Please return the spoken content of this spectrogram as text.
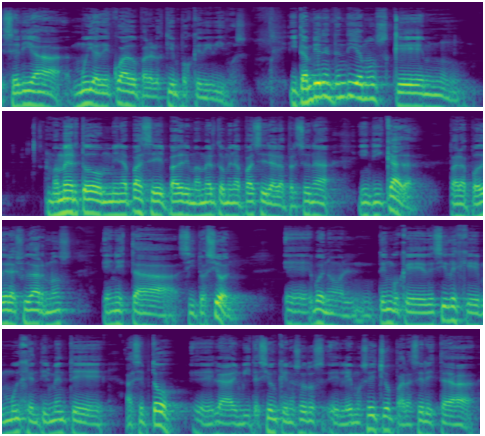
sería muy adecuado para los tiempos que vivimos. Y también entendíamos que mm, Mamerto Menapace, el padre Mamerto Menapace, era la persona indicada para poder ayudarnos en esta situación. Eh, bueno, tengo que decirles que muy gentilmente aceptó eh, la invitación que nosotros eh, le hemos hecho para hacer esta,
